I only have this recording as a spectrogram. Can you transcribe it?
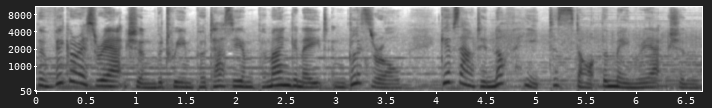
The vigorous reaction between potassium permanganate and glycerol gives out enough heat to start the main reaction.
